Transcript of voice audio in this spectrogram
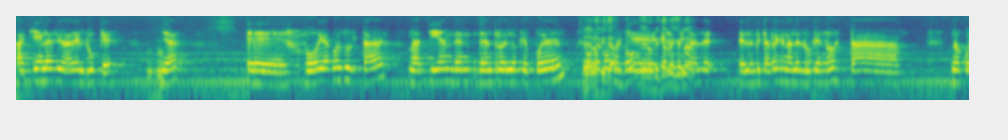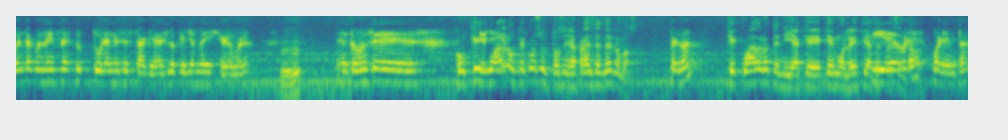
aquí en la ciudad del Duque, ¿ya? Eh, voy a consultar, me atienden dentro de lo que pueden. ¿En el hospital, el hospital regional? hospital de- el hospital regional del Duque no está, no cuenta con la infraestructura necesaria, es lo que ellos me dijeron, ¿verdad? Entonces, ¿Con qué cuadro usted consultó, señora, para entender nomás? ¿perdón? ¿Qué cuadro tenía? ¿Qué, qué molestia te Fiebre, presentaba? 40,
